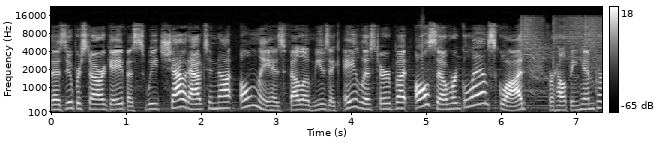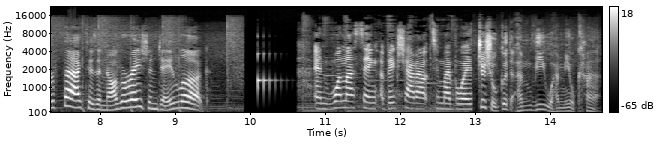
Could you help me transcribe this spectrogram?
the superstar gave a sweet shout out to not only his fellow music A-lister, but also her glam squad for helping him perfect his inauguration day look. And one last thing, a big shout out to my boys. 这首歌的 MV 我还没有看，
